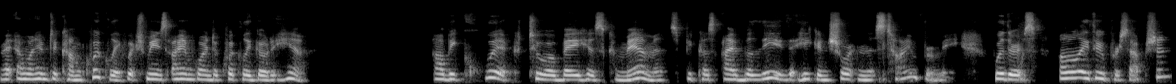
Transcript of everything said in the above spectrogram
right? I want him to come quickly, which means I am going to quickly go to him. I'll be quick to obey his commandments because I believe that he can shorten this time for me, whether it's only through perception,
